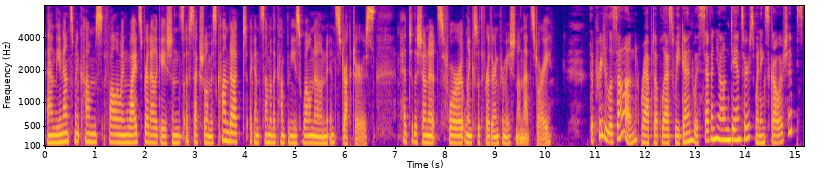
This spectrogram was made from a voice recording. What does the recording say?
And the announcement comes following widespread allegations of sexual misconduct against some of the company's well known instructors. Head to the show notes for links with further information on that story. The Prix de Lausanne wrapped up last weekend with seven young dancers winning scholarships.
